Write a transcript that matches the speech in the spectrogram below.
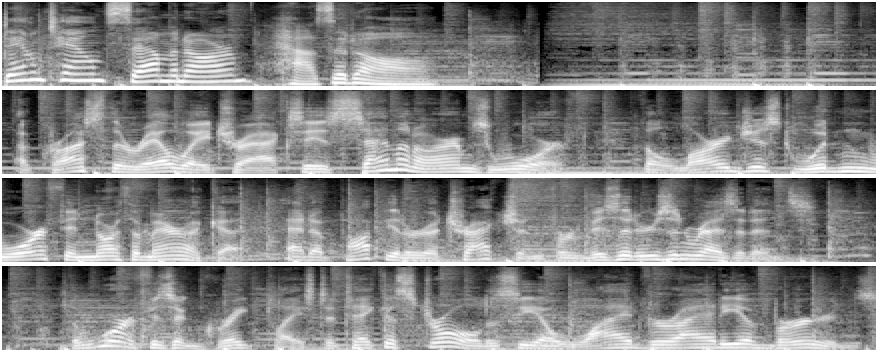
Downtown Salmon Arm has it all. Across the railway tracks is Salmon Arms Wharf, the largest wooden wharf in North America and a popular attraction for visitors and residents. The wharf is a great place to take a stroll to see a wide variety of birds.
